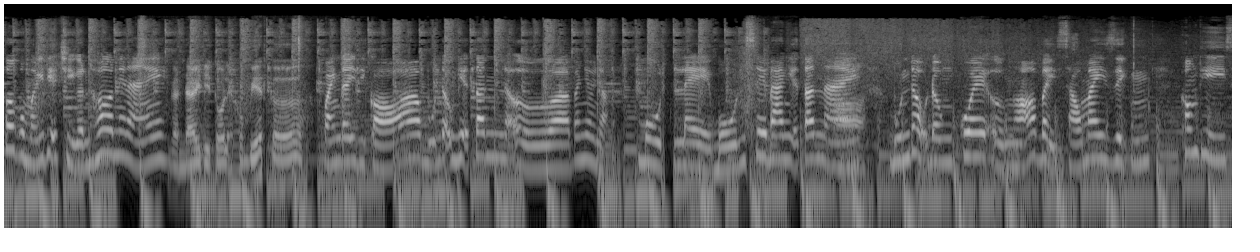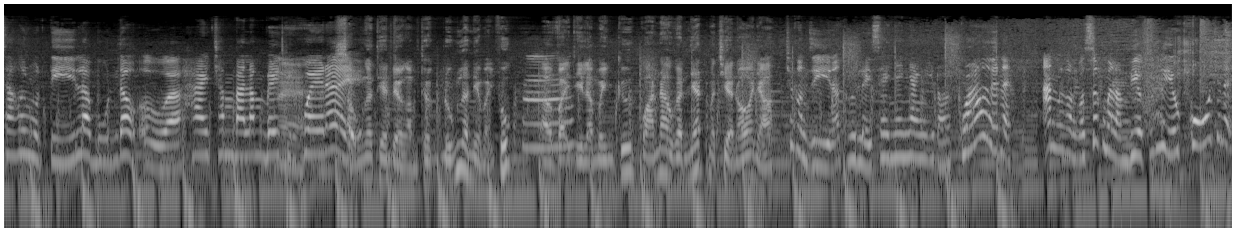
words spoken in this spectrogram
tôi có mấy địa chỉ gần hơn đây này. Gần đây thì tôi lại không biết cơ. Quanh đây thì có bún đậu nghĩa tân ở ờ, bao nhiêu nhỉ? 104 C3 nghĩa tân này. À. bún đậu đồng quê ở ngõ 76 May Dịch không thì xa hơn một tí là bún đậu ở ờ, 235B Thủy À, Khuê đấy. sống ở thiên đường ẩm thực đúng là niềm hạnh phúc. Ừ. à, vậy thì là mình cứ quán nào gần nhất mà triển thôi nhở? Chứ còn gì nữa thôi lấy xe nhanh nhanh cái đói quá rồi này. Ăn còn có sức mà làm việc với người yêu cố chứ lại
